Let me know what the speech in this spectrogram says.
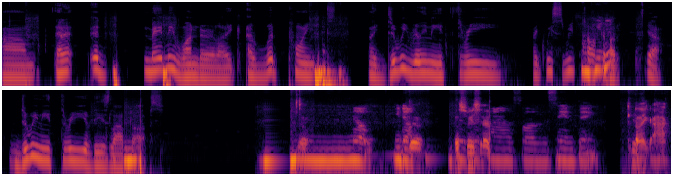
Um, and it, it made me wonder, like, at what point, like, do we really need three? Like, we we talked about, yeah. Do we need three of these mm-hmm. laptops? No, you don't. Yeah, that's what we said. Kind of sort of the same thing. Like axe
